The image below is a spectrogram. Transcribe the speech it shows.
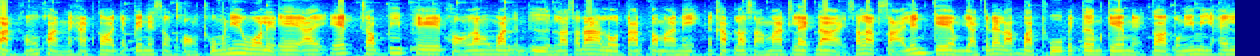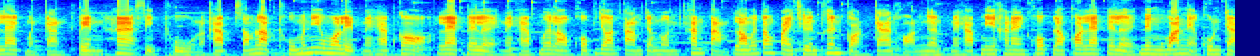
บัตรของขวัญนนะครับ ก็จะเป็นในส่วนของ t o m o n e y Wallet AIS Shopee Pay ของรางวัลอื่นๆ Lazada Lotus ประมาณนี้นะครับ เราสามารถแลกได้สำหรับสายเล่นเกม อยากจะได้รับบัตรทูไปเติมเกมเนี่ยก็ตรงนี้มีให้แลกเหมือนกันเป็น 50ทูนะครับสำหรับ t o m o n e y Wallet นะครับก็แลกได้เลยนะครับ เมื่อเราครบยอดตามจำนวนขั้นต่ำเราไม่ต้องไปเชิญเพื่อนก่อนการถอนเงินนะครับ มีคะแนนครบแล้วก็แลกได้เลย 1 วันเนี่ยคุณจะ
